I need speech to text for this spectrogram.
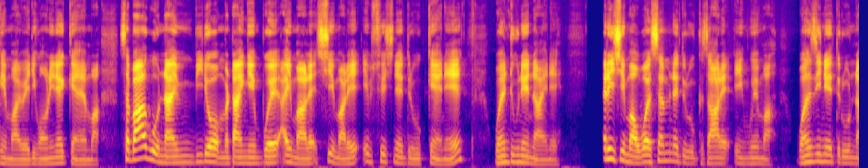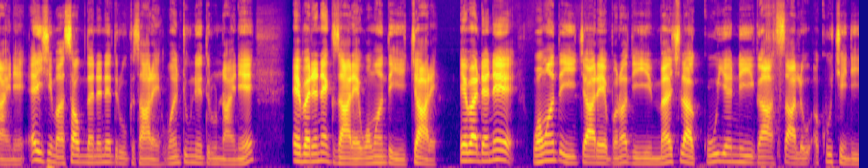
ခင်မှာပဲဒီကောင်လေးနဲ့ကန်မှာစပါးကိုနိုင်ပြီးတော့မတိုင်ခင်ပွဲအဲ့မှာလည်းရှေ့မှာလည်း Ipswich နဲ့သူတို့ကန်တယ်1-2နဲ့နိုင်တယ်အဲ့ဒီရှေ့မှာ West Ham နဲ့သူတို့ကစားတဲ့အိမ်ကွင်းမှာ1-0နဲ့သူတို့နိုင်တယ်အဲ့ဒီရှေ့မှာ Southampton နဲ့သူတို့ကစားတယ်1-2နဲ့သူတို့နိုင်တယ် Everton နဲ့ကစားတယ်1-1တည်ကြတယ် Everton နဲ့1-1တည်ကြတဲ့ပေါ့နော်ဒီ match လာ9ရက်နေ့ကစလို့အခုချိန်ဒီ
